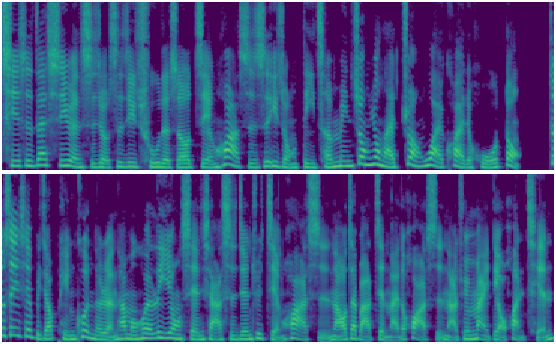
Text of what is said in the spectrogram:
其实，在西元十九世纪初的时候，捡化石是一种底层民众用来赚外快的活动，就是一些比较贫困的人，他们会利用闲暇时间去捡化石，然后再把捡来的化石拿去卖掉换钱。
